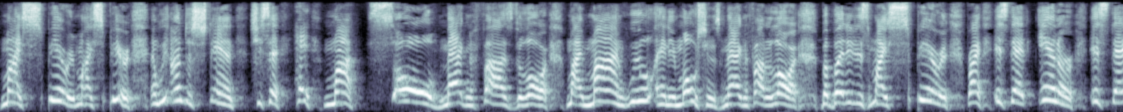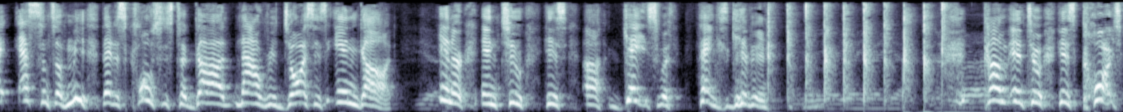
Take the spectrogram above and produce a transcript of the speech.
My spirit, my spirit. And we understand, she said, Hey, my soul magnifies the Lord. My mind, will, and emotions magnify the Lord. But but it is my spirit, right? It's that inner, it's that essence of me that is closest to God now rejoices in God. Enter into his uh, gates with thanksgiving. Yeah, yeah, yeah, yeah. yeah. Come into his courts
